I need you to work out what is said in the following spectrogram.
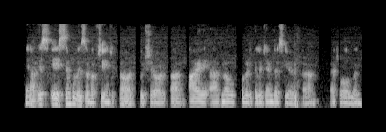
you know, is a symbolism of change of God for sure. Um, I have no political agendas here um, at all, and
